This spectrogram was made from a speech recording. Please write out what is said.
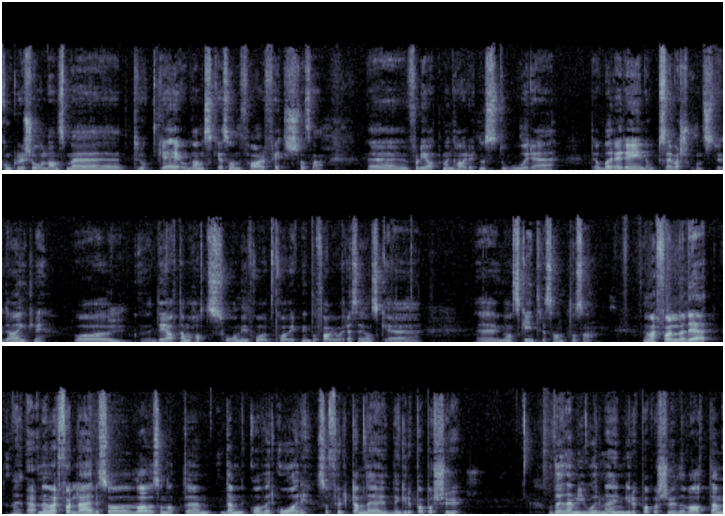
konklusjonene som er trukket, er jo ganske sånn far-fetched, altså. Eh, fordi at man har jo ikke noen store Det er jo bare rene observasjonsstudier, egentlig. Og det at de har hatt så mye på- påvirkning på faget vårt, er ganske, eh, ganske interessant, altså. Men i hvert fall det, ja. men i hvert fall der så var det sånn at eh, de over år så fulgte de den, den gruppa på sju. Og det de gjorde med den gruppa på sju, det var at de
